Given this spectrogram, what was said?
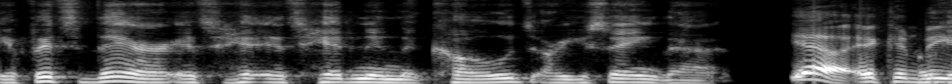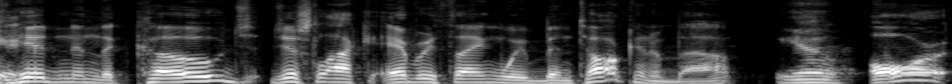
if it's there, it's it's hidden in the codes. Are you saying that? Yeah, it can be Okay. hidden in the codes, just like everything we've been talking about. Yeah. or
